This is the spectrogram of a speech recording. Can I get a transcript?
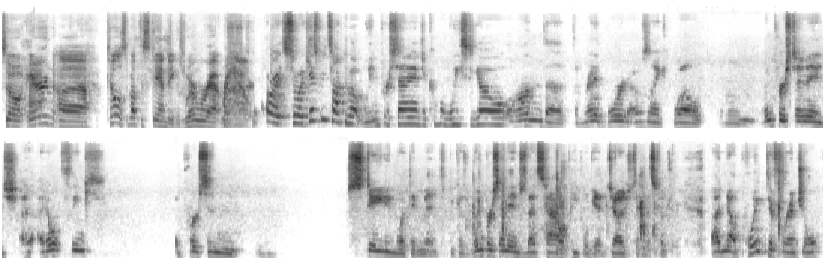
So, Aaron, uh, tell us about the standings, where we're at right now. All right. So, I guess we talked about win percentage a couple weeks ago on the, the Reddit board. I was like, well, um, win percentage, I, I don't think the person stated what they meant because win percentage, that's how people get judged in this country. Uh, now, point differential,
